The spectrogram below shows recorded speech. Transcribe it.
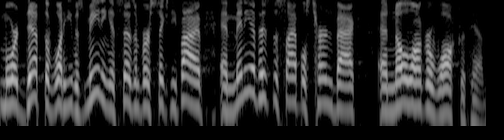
more depth of what he was meaning, it says in verse 65, And many of his disciples turned back and no longer walked with him.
